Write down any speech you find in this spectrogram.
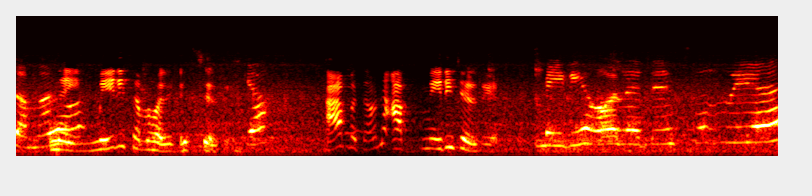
समर नहीं मेरी समर हॉलीडेज चल रही है। क्या? आप बताओ ना आप मेरी चल रही है। मेरी हॉलीडेज चल रही है।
